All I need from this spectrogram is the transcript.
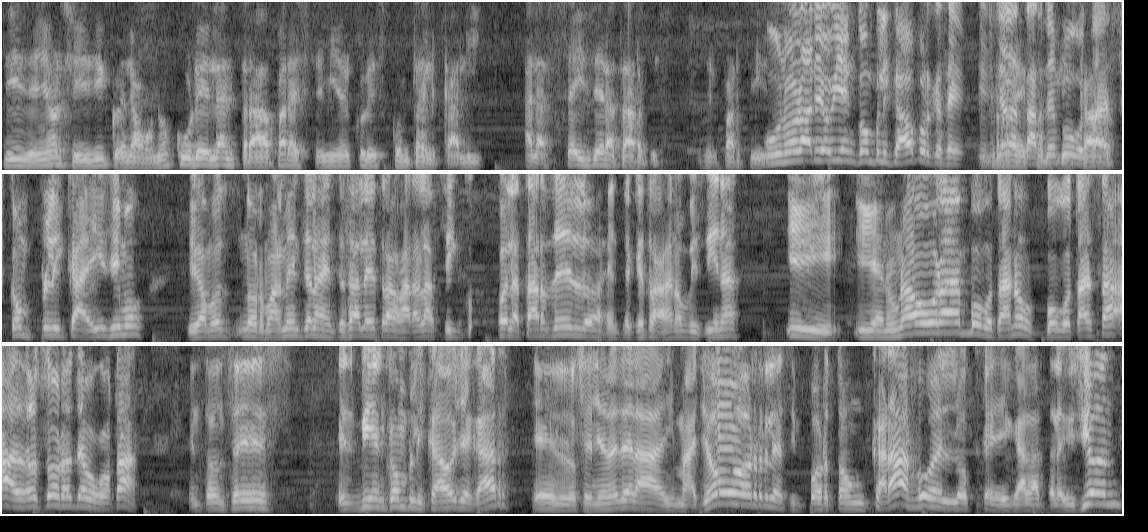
Sí, señor, sí, sí, el abono cubre la entrada para este miércoles contra el Cali a las 6 de la tarde. Es el partido. Un horario bien complicado porque 6 de la tarde en Bogotá es complicadísimo. digamos, normalmente la gente sale de trabajar a las 5 de la tarde, la gente que trabaja en oficina, y, y en una hora en Bogotá no, Bogotá está a dos horas de Bogotá. Entonces, es bien complicado llegar. Eh, los señores de la mayor les importa un carajo en lo que diga la televisión,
